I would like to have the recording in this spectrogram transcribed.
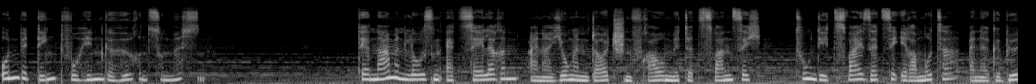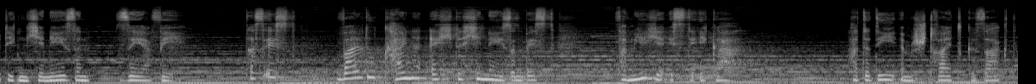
unbedingt wohin gehören zu müssen. Der namenlosen Erzählerin, einer jungen deutschen Frau Mitte 20, tun die zwei Sätze ihrer Mutter, einer gebürtigen Chinesin, sehr weh. Das ist, weil du keine echte Chinesin bist. Familie ist dir egal, hatte die im Streit gesagt.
